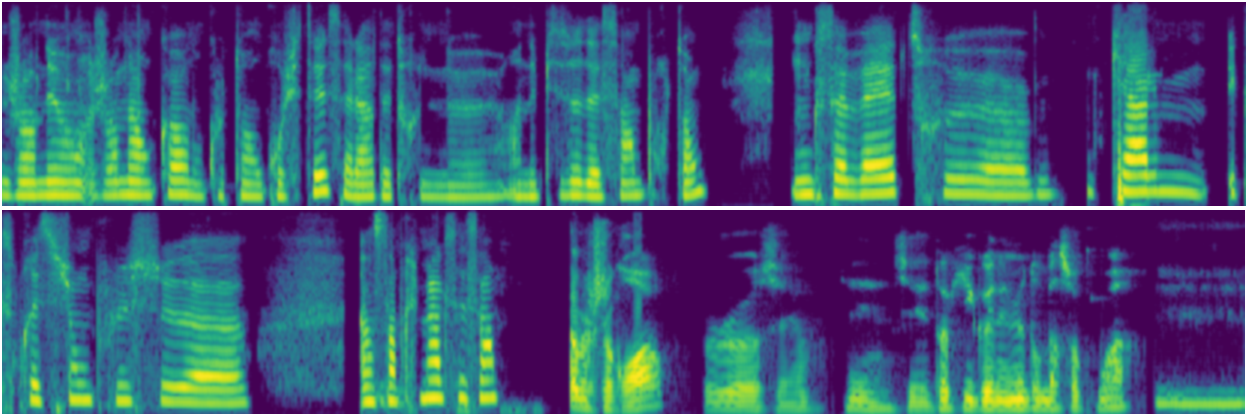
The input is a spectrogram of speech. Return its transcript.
J'en ai, en- j'en ai encore, donc autant en profiter. Ça a l'air d'être une, euh, un épisode assez important. Donc ça va être euh, calme, expression plus euh, instinct primal, c'est ça? Ah, bah, je te crois. C'est- c'est- C'est toi qui connais mieux ton perso que moi. Hmm.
